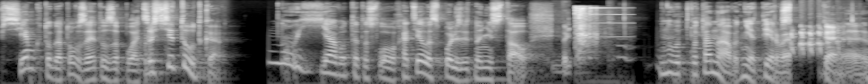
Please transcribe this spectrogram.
всем, кто готов за это заплатить. Проститутка. Ну, я вот это слово хотел использовать, но не стал. Блин. Ну, вот, вот она. Вот нет, первая. Э,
